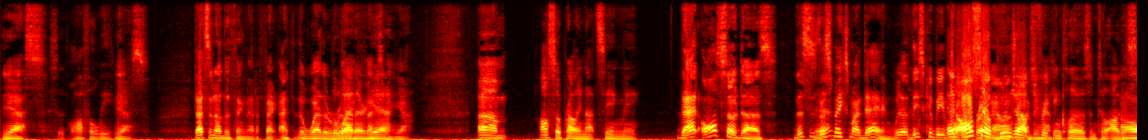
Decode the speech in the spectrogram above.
Yes, It's an awful week. yes. That's another thing that affect. I, the weather. The really weather, affects yeah. Me, yeah. Um, Also, probably not seeing me. That also does. This is this makes my day. We- These could be And also, right. Punjab's happy. freaking closed until August Oh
